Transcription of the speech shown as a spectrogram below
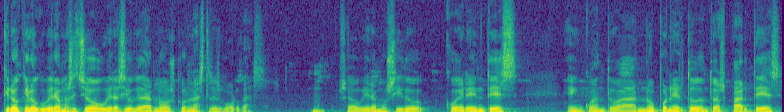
creo que lo que hubiéramos hecho hubiera sido quedarnos con las tres gordas. Mm. O sea, hubiéramos sido coherentes en cuanto a no poner todo en todas partes,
